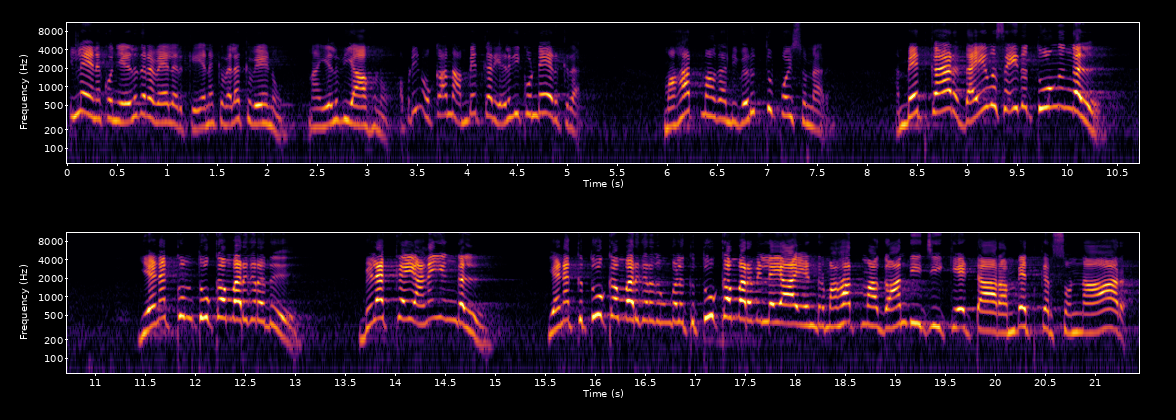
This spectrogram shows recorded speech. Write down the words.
இல்லை எனக்கு கொஞ்சம் எழுதுகிற வேலை இருக்குது எனக்கு விளக்கு வேணும். நான் எழுதி ஆகணும். அப்படின்னு உட்காந்து அம்பேத்கர் எழுதி கொண்டே இருக்கிறார். மகாத்மா காந்தி வெறுத்து போய் சொன்னார். அம்பேத்கர் தயவு செய்து தூங்குங்கள். எனக்கும் தூக்கம் வருகிறது. விளக்கை அணையுங்கள். எனக்கு தூக்கம் வருகிறது. உங்களுக்கு தூக்கம் வரவில்லையா? என்று மகாத்மா காந்திஜி கேட்டார். அம்பேத்கர் சொன்னார்.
